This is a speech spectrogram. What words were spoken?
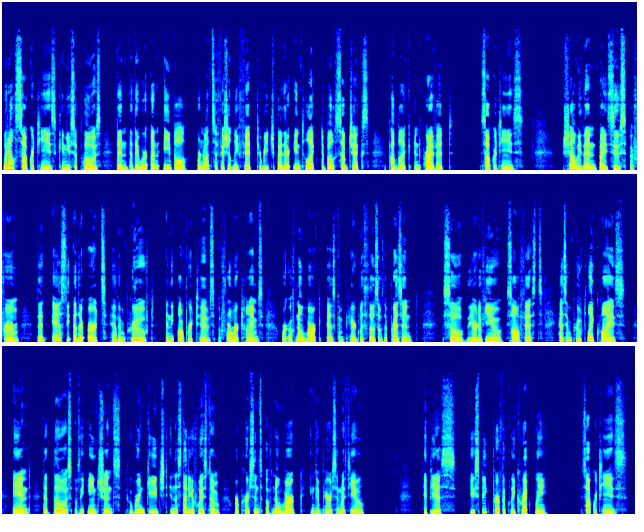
What else, Socrates, can you suppose than that they were unable or not sufficiently fit to reach by their intellect to both subjects, public and private? Soc. Shall we then by Zeus affirm that as the other arts have improved, and the operatives of former times were of no mark as compared with those of the present, so the art of you, Sophists, has improved likewise, and that those of the ancients who were engaged in the study of wisdom were persons of no mark in comparison with you? Hippias. You speak perfectly correctly. Soc.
